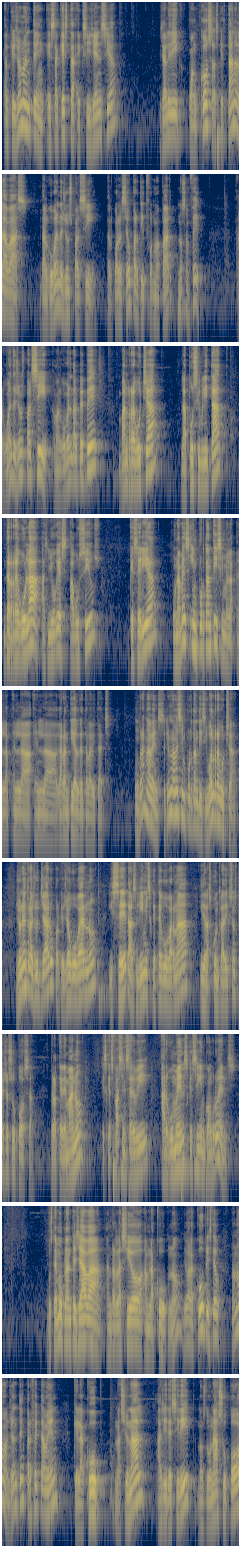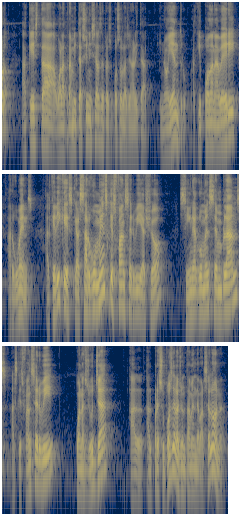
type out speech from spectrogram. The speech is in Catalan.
El que jo no entenc és aquesta exigència, ja li dic, quan coses que estan a l'abast del govern de Junts pel Sí, del qual el seu partit forma part, no s'han fet. El govern de Junts pel Sí, amb el govern del PP, van rebutjar la possibilitat de regular els lloguers abusius, que seria un avenç importantíssim en la, en la, en la, en la garantia del dret a l'habitatge. Un gran avenç, seria un avenç importantíssim, ho van rebutjar. Jo no entro a jutjar-ho perquè jo governo i sé dels límits que té governar i de les contradiccions que això suposa però el que demano és que es facin servir arguments que siguin congruents. Vostè m'ho plantejava en relació amb la CUP, no? Diu, a la CUP li esteu... No, no, jo entenc perfectament que la CUP nacional hagi decidit doncs, donar suport a aquesta, o a la tramitació inicial de pressupostos de la Generalitat. I no hi entro. Aquí poden haver-hi arguments. El que dic és que els arguments que es fan servir això siguin arguments semblants als que es fan servir quan es jutja el, el pressupost de l'Ajuntament de Barcelona.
